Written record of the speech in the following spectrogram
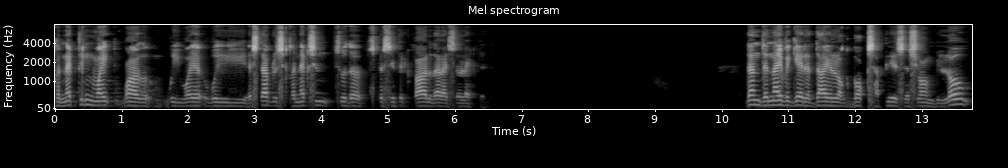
connecting while we we establish a connection to the specific file that I selected. Then the navigator dialog box appears as shown below.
